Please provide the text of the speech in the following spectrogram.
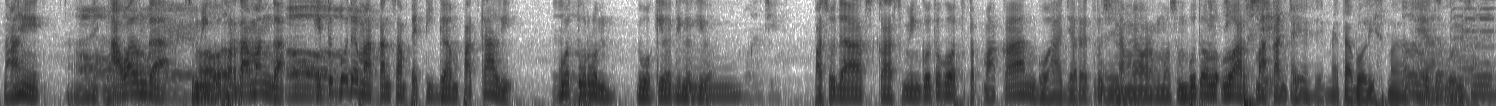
Naik. Awal enggak, seminggu pertama enggak. Oh. Itu gue udah makan sampai 3 4 kali. Gue turun 2 kilo 3 kilo. Anjing. Pas udah kelas seminggu tuh gue tetap makan, gue ajar ya terus namanya orang mau sembuh tuh lu, lu harus makan cuy. Iya sih, metabolisme. Oh, Iya. metabolisme.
